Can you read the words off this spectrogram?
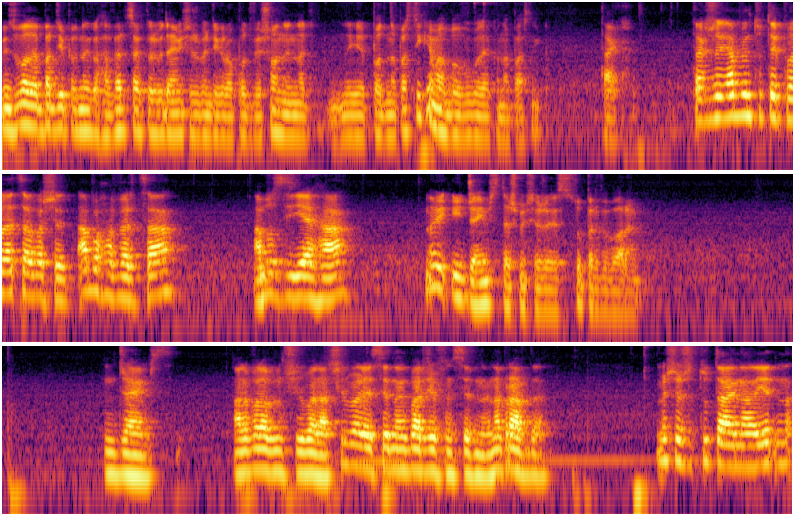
więc wolę bardziej pewnego Havertza, który wydaje mi się, że będzie grał podwieszony nad, pod napastnikiem albo w ogóle jako napastnik. Tak. Także ja bym tutaj polecał właśnie albo Havertza, albo Ziecha. No i, i James też myślę, że jest super wyborem. James. Ale wolałbym Chilwella. Chilwell jest jednak bardziej ofensywny, naprawdę. Myślę, że tutaj na jedna...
